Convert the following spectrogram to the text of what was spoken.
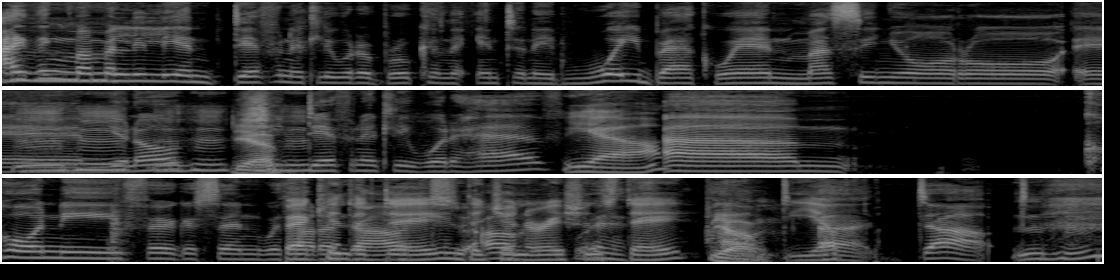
I think Mama Lillian definitely would have broken the internet way back when Masignoro and mm-hmm, you know mm-hmm. Yeah. she mm-hmm. definitely would have. Yeah. Um Connie Ferguson without Back a in the day, in the Oh, generation's day. Yeah. Oh, yep. a doubt. Mm-hmm.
